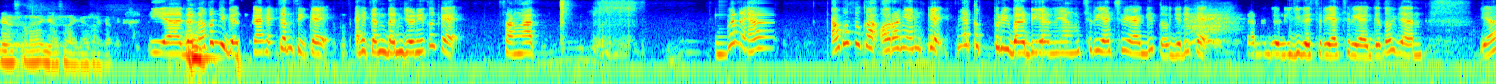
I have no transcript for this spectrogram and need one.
Gesrek, gesrek. gesrek. Iya, dan aku juga suka Hechan sih, kayak Hechan dan Johnny itu kayak sangat gimana ya? Aku suka orang yang kayaknya kepribadian yang ceria-ceria gitu. Jadi kayak karena Johnny juga ceria-ceria gitu dan ya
